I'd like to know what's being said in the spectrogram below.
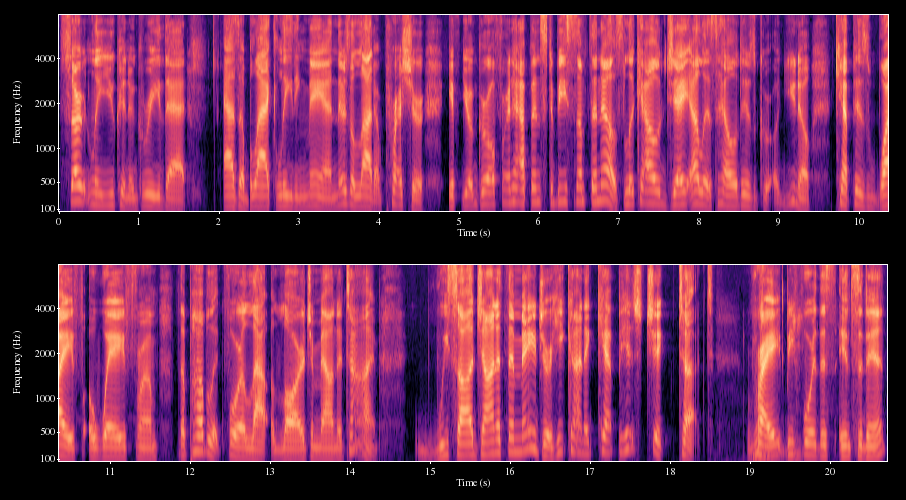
certainly you can agree that as a black leading man, there's a lot of pressure if your girlfriend happens to be something else. Look how Jay Ellis held his, girl you know, kept his wife away from the public for a la- large amount of time. We saw Jonathan Major, he kind of kept his chick tucked, right, before this incident.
